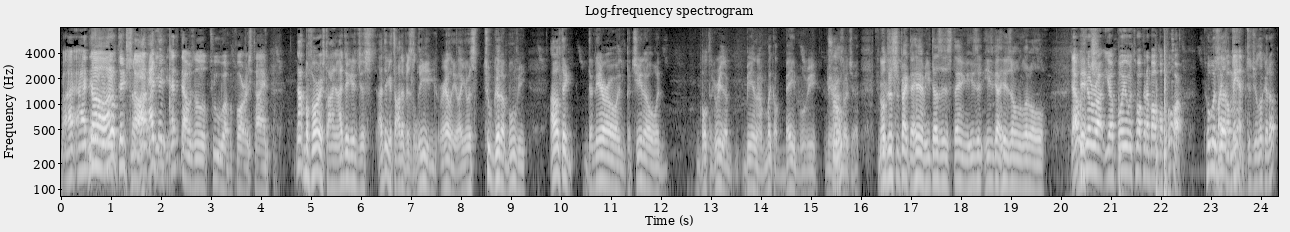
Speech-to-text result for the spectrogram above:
But I, I No, I don't think so. No, I- I he- think- I think that was a little too uh, before his time. Not before his time. I think it's just. I think it's out of his league. Really, like it was too good a movie. I don't think De Niro and Pacino would both agree to be in a Michael Bay movie. True. honest with you. No disrespect to him. He does his thing. He's he's got his own little. That was Mitch. your uh, your boy you were talking about before, Who was Michael that? Mann. Did, you look it up?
